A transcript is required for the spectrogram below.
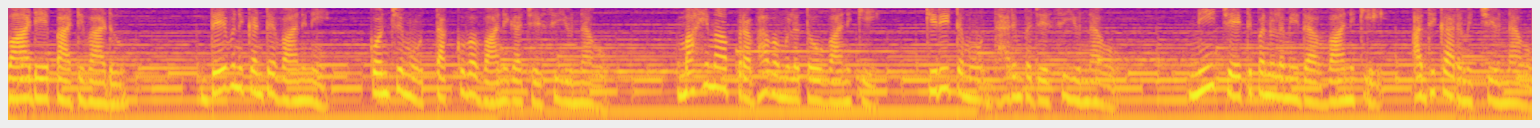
వాడేపాటివాడు దేవునికంటే దేవుని కంటే వానిని కొంచెము తక్కువ వానిగా చేసియున్నావు. మహిమా ప్రభావములతో వానికి కిరీటము ధరింపజేసియున్నావు. నీ చేతిపనుల మీద వానికి అధికారమిచ్చియున్నావు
